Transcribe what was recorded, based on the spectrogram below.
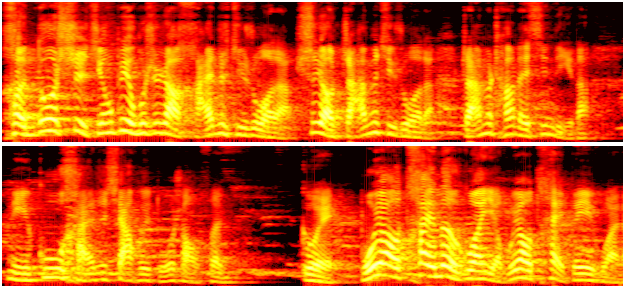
很多事情并不是让孩子去做的，是要咱们去做的。咱们藏在心底的。你估孩子下回多少分？各位不要太乐观，也不要太悲观。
